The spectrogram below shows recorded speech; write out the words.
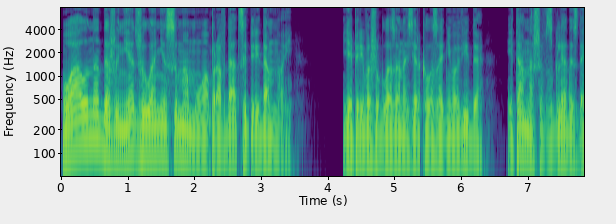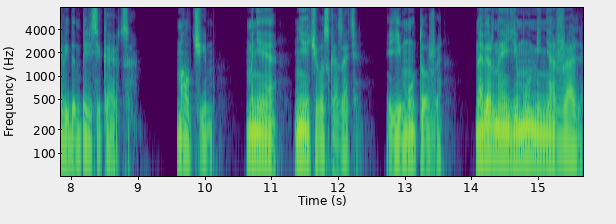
У Алана даже нет желания самому оправдаться передо мной. Я перевожу глаза на зеркало заднего вида, и там наши взгляды с Давидом пересекаются. Молчим. Мне нечего сказать. И ему тоже. — Наверное, ему меня жаль.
